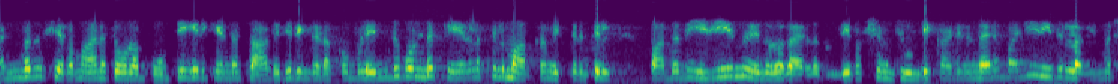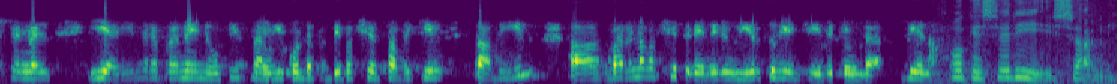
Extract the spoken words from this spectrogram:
അൻപത് ശതമാനത്തോളം പൂർത്തീകരിക്കേണ്ട സാഹചര്യം കിടക്കുമ്പോൾ എന്തുകൊണ്ട് കേരളത്തിൽ മാത്രം ഇത്തരത്തിൽ പദ്ധതി ഇഴിയുന്നു എന്നുള്ളതായിരുന്നു പ്രതിപക്ഷം ചൂണ്ടിക്കാട്ടിയിരുന്നാലും വലിയ രീതിയിലുള്ള വിമർശനങ്ങൾ ഈ അടിയന്തര പ്രമേയ നോട്ടീസ് നൽകിക്കൊണ്ട് പ്രതിപക്ഷ സഭയ്ക്ക് സഭയിൽ ഭരണപക്ഷത്തിനെതിരെ ഉയർത്തുകയും ചെയ്തിട്ടുണ്ട്. ഓക്കെ ശരി ശാലിനി.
